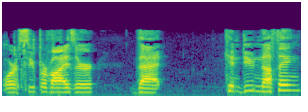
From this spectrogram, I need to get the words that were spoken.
or a supervisor that can do nothing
